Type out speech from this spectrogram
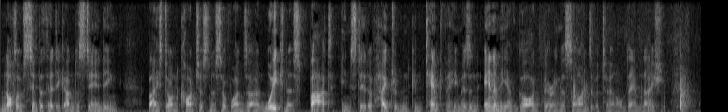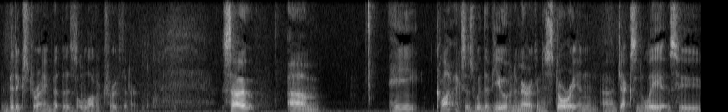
not of sympathetic understanding based on consciousness of one's own weakness, but instead of hatred and contempt for him as an enemy of God bearing the signs of eternal damnation. A bit extreme, but there's a lot of truth in it. So um, he climaxes with the view of an American historian, uh, Jackson Lears, who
